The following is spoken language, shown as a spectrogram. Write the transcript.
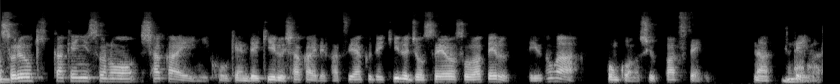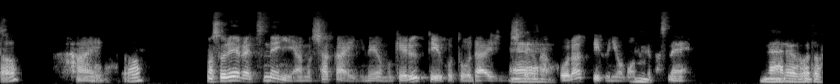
あ、それをきっかけに、その、社会に貢献できる、社会で活躍できる女性を育てるっていうのが、本校の出発点になっています。はい。まあ、それ以来常にあの社会に目を向けるっていうことを大事にしている学校だっていうふうに思ってますね。えーうん、なるほど。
